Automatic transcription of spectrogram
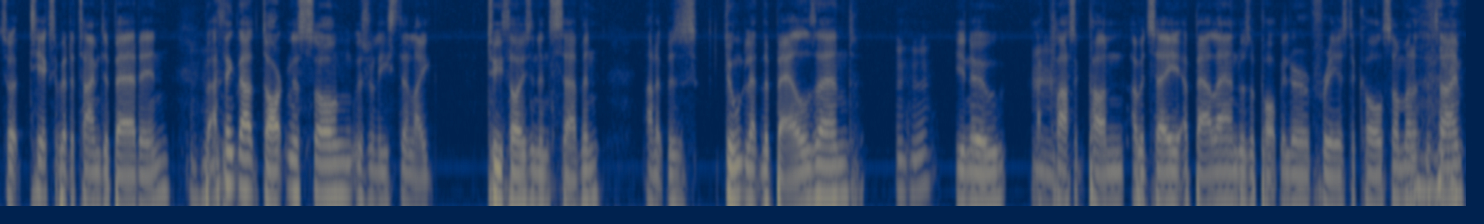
So it takes a bit of time to bed in. Mm-hmm. But I think that Darkness song was released in like 2007, and it was "Don't Let the Bells End." hmm You know, Mm. a classic pun. I would say a bell end was a popular phrase to call someone at the time.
